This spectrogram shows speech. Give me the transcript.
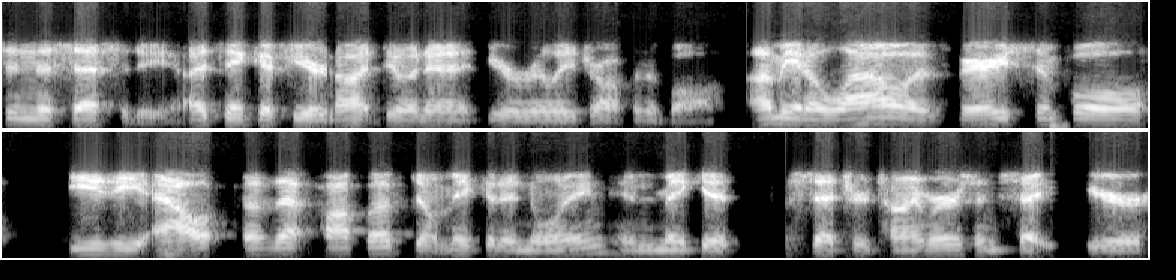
a necessity. I think if you're not doing it, you're really dropping the ball. I mean, allow a very simple easy out of that pop up. Don't make it annoying and make it set your timers and set your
